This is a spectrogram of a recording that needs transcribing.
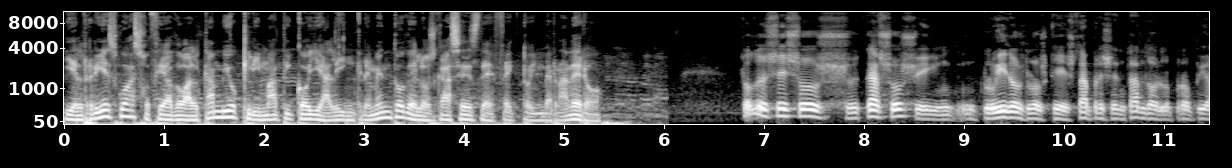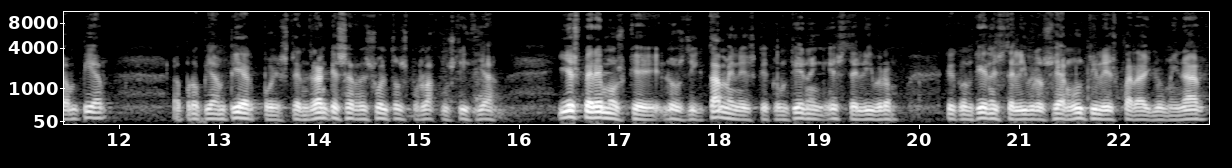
y el riesgo asociado al cambio climático y al incremento de los gases de efecto invernadero. Todos esos casos, incluidos los que está presentando el propio Ampier, la propia Ampier, pues tendrán que ser resueltos por la justicia y esperemos que los dictámenes que contienen este libro, que contiene este libro sean útiles para iluminar,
